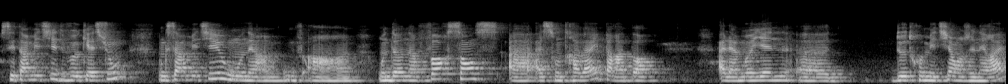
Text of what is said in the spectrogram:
c'est un métier de vocation. Donc c'est un métier où on donne un fort sens à, à, son travail par rapport à la moyenne d'autres métiers en général.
